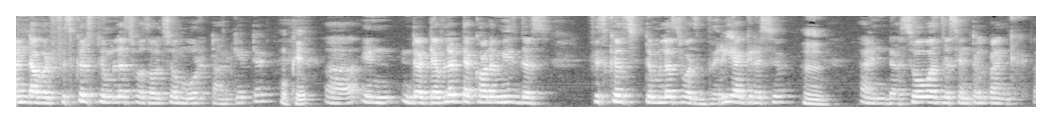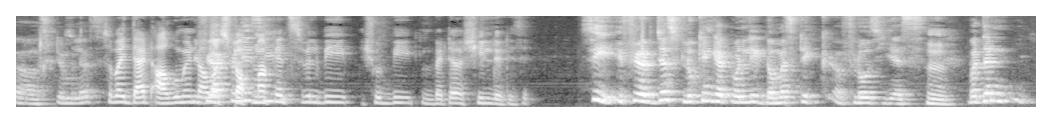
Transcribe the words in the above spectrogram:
and our fiscal stimulus was also more targeted. Okay. Uh, in, in the developed economies, this fiscal stimulus was very aggressive, and uh, so was the central bank uh, stimulus. So by that argument, If our stock see- markets will be should be better shielded, is it? See, if you're just looking at only domestic uh, flows, yes. Hmm. But then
